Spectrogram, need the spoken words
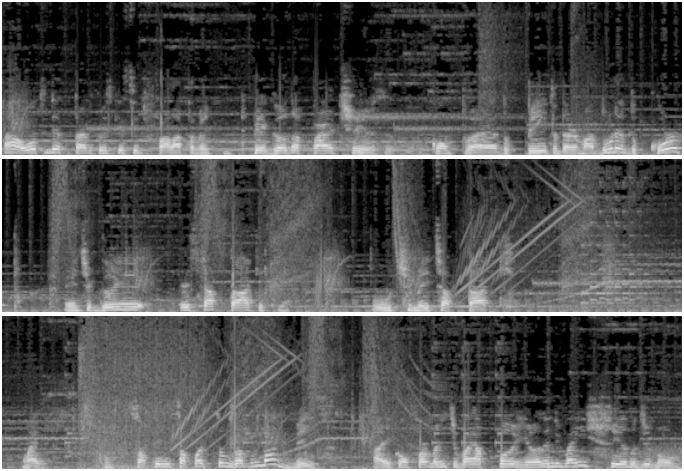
Ah, outro detalhe que eu esqueci de falar também. Pegando a parte é, do peito da armadura, do corpo a gente ganha esse ataque aqui. Ultimate Ataque. Mas só que só pode ser usado uma vez. Aí conforme a gente vai apanhando, ele vai enchendo de novo.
